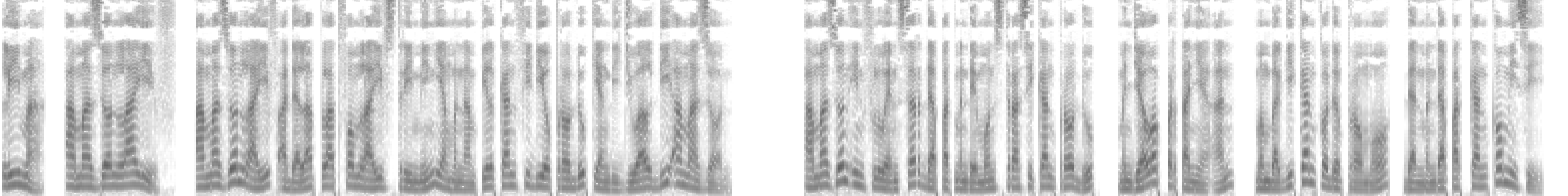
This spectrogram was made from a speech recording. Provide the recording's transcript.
5. Amazon Live. Amazon Live adalah platform live streaming yang menampilkan video produk yang dijual di Amazon. Amazon influencer dapat mendemonstrasikan produk, menjawab pertanyaan, membagikan kode promo, dan mendapatkan komisi.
